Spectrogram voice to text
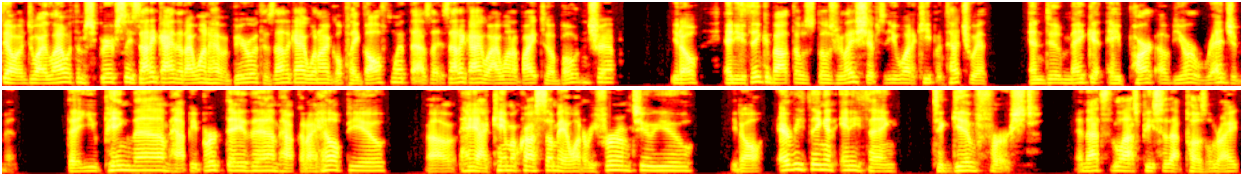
do I align with them spiritually? Is that a guy that I want to have a beer with? Is that a guy when I go play golf with? Is that, is that a guy I want to invite to a boating trip? You know, and you think about those, those relationships that you want to keep in touch with and to make it a part of your regimen that you ping them, happy birthday them. How can I help you? Uh, hey, I came across somebody. I want to refer them to you you know, everything and anything to give first. And that's the last piece of that puzzle, right?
